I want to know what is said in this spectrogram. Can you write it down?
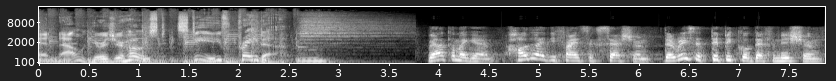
And now, here's your host, Steve Preda. Welcome again. How do I define succession? There is a typical definition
